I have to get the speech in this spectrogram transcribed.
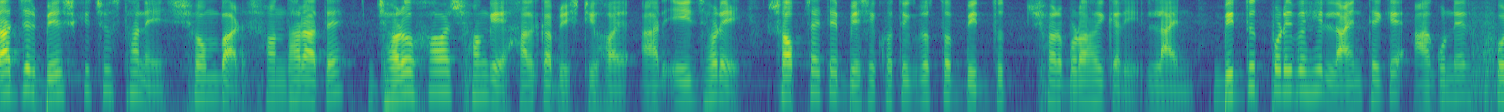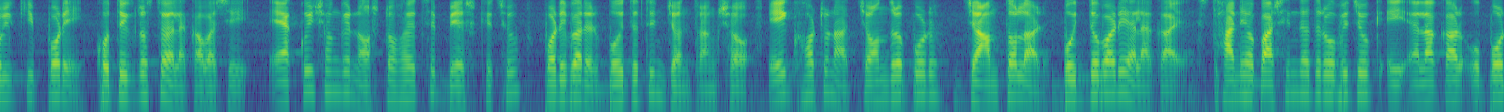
রাজ্যের বেশ কিছু স্থানে সোমবার সন্ধ্যা রাতে ঝড়ো হওয়ার সঙ্গে হালকা বৃষ্টি হয় আর এই ঝড়ে সবচাইতে বেশি ক্ষতিগ্রস্ত বিদ্যুৎ সরবরাহকারী লাইন। বিদ্যুৎ পরিবাহী লাইন থেকে আগুনের ফুলকি পড়ে ক্ষতিগ্রস্ত এলাকাবাসী। একই সঙ্গে নষ্ট হয়েছে বেশ কিছু পরিবারের বৈদ্যুতিন যন্ত্রাংশ। এই ঘটনা চন্দ্রপুর, জামতলার বৈদ্যবাড়ি এলাকায়। স্থানীয় বাসিন্দাদের অভিযোগ, এই এলাকার উপর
